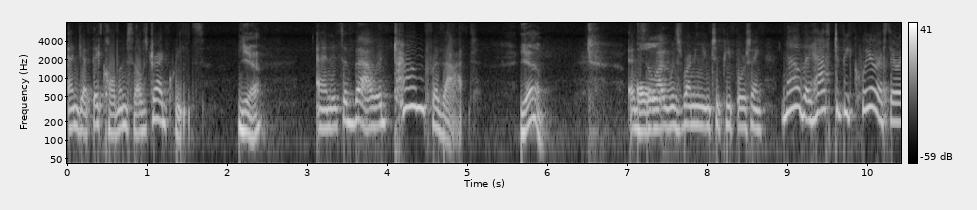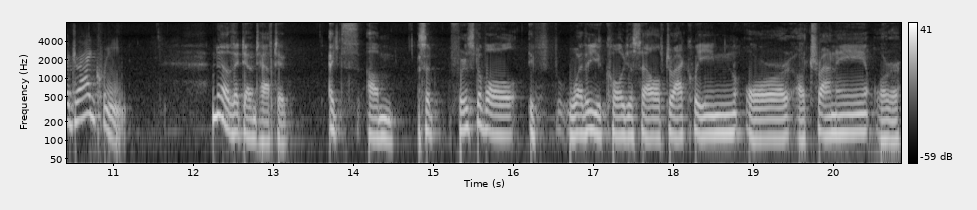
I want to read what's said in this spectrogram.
And yet they call themselves drag queens. yeah, And it's a valid term for that. yeah. And so I was running into people who were saying, no, they have to be queer if they're a drag queen. No, they don't have to. It's um, so. First of all, if whether you call yourself drag queen or a tranny or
